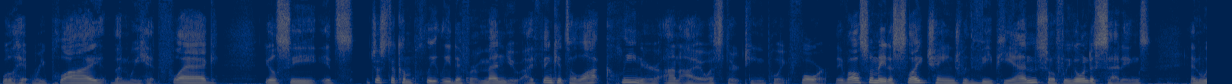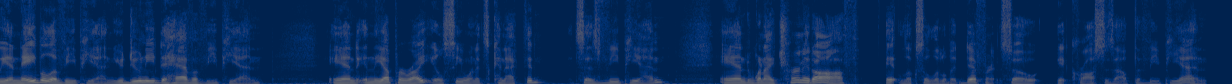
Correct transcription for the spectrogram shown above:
we'll hit reply, then we hit flag you'll see it's just a completely different menu. I think it's a lot cleaner on iOS 13.4. They've also made a slight change with VPN. So if we go into settings and we enable a VPN, you do need to have a VPN. And in the upper right, you'll see when it's connected, it says VPN. And when I turn it off, it looks a little bit different. So it crosses out the VPN.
